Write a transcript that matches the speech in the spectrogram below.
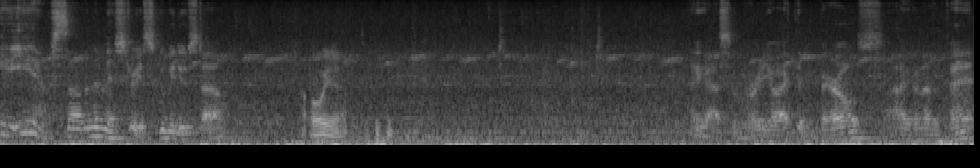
yeah, yeah. I'm solving the mystery, Scooby Doo style. Oh, yeah. I got some radioactive barrels. I got another vent.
